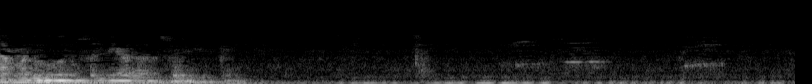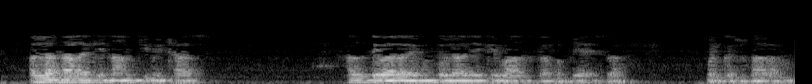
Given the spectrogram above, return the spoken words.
نحمده ونصلي على رسوله اللہ تعالیٰ کے نام کی مٹھاس حضرت والا رحمۃ اللہ علیہ کے بعد کا بقیہ حصہ پڑھ کر سنا رہا ہوں۔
